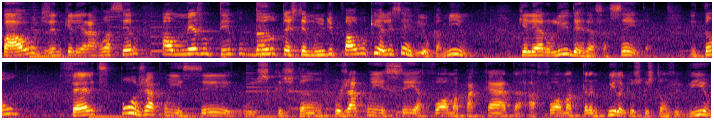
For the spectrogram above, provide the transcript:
Paulo, dizendo que ele era arruaceiro, ao mesmo tempo dando testemunho de Paulo que ele servia o caminho, que ele era o líder dessa seita. Então, Félix, por já conhecer os cristãos, por já conhecer a forma pacata, a forma tranquila que os cristãos viviam,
